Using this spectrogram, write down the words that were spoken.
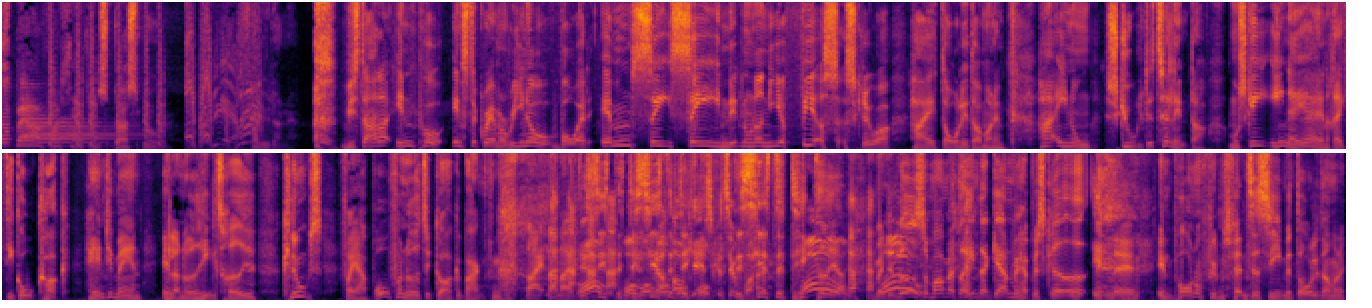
Spørg for satan. Spørgsmål fra lytterne. Vi starter inde på Instagram Reno, hvor at MCC1989 skriver, Hej dårligdommerne. Har I nogle skjulte talenter? Måske en af jer er en rigtig god kok, handyman eller noget helt tredje. Knus, for jeg har brug for noget til gokkebanken. Nej, nej, nej, det Wow, sidste, wow, det sidste, wow, digt, okay, det sidste digtede jeg. Men det lød som om, at der er en, der gerne vil have beskrevet en, øh, en pornofilmsfantasi med dårligdommerne.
